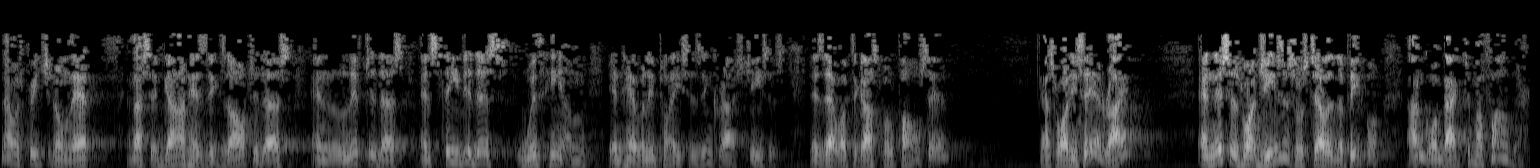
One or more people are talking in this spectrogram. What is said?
And I was preaching on that, and I said, God has exalted us and lifted us and seated us with him in heavenly places in Christ Jesus. Is that what the Gospel of Paul said? That's what he said, right? And this is what Jesus was telling the people. I'm going back to my Father.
